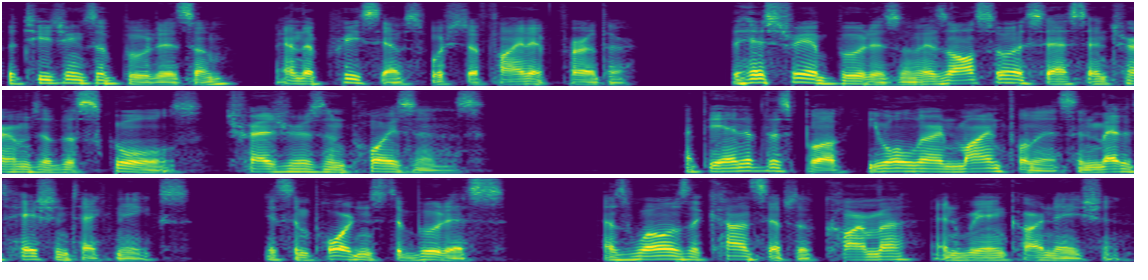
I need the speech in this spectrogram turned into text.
the teachings of Buddhism, and the precepts which define it further. The history of Buddhism is also assessed in terms of the schools, treasures, and poisons. At the end of this book, you will learn mindfulness and meditation techniques, its importance to Buddhists, as well as the concepts of karma and reincarnation.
